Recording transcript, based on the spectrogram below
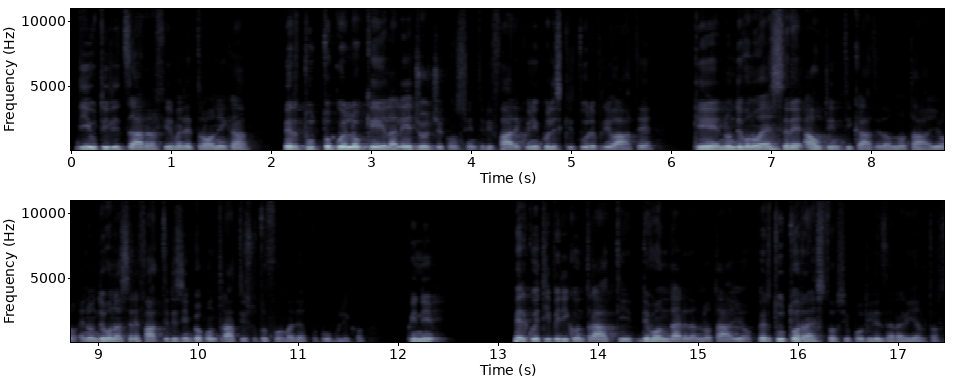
di utilizzare la firma elettronica per tutto quello che la legge oggi consente di fare, quindi quelle scritture private che non devono essere autenticate da un notaio e non devono essere fatte, ad esempio, contratti sotto forma di atto pubblico. Quindi per quei tipi di contratti devo andare dal notaio, per tutto il resto si può utilizzare Realtors.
